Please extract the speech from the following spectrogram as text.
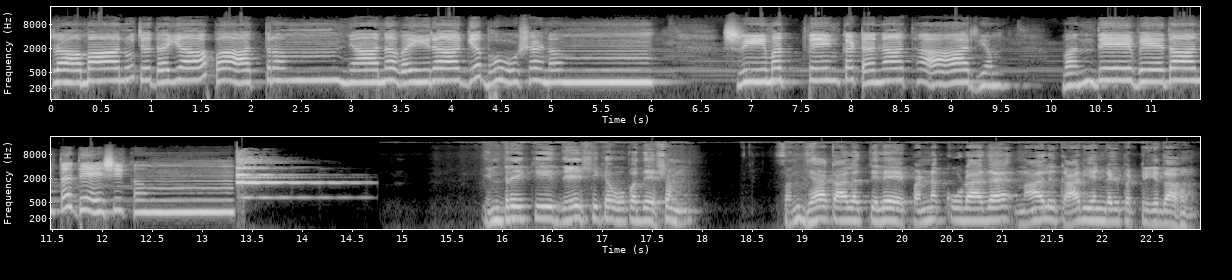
ராமானுஜதயாபாத்திரம் ஞான வைராகியபூஷணம் ஸ்ரீமத் வெங்கடநாதாரியம் வந்தே வேதாந்த தேசிகம் இன்றைக்கு தேசிக உபதேசம் சந்தியா காலத்திலே பண்ணக்கூடாத நாலு காரியங்கள் பற்றியதாகும்.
